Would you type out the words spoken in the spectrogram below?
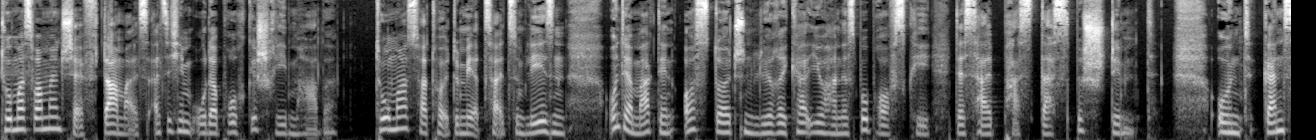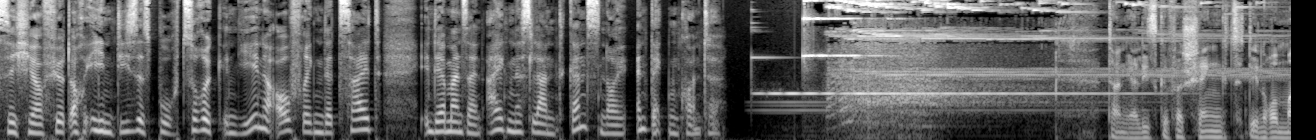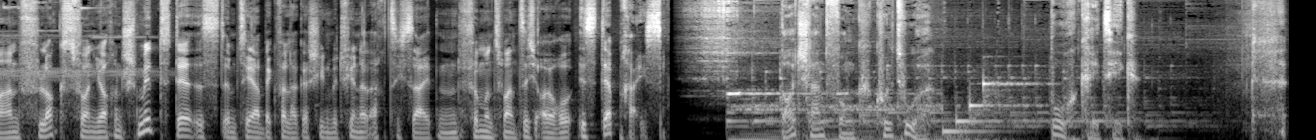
Thomas war mein Chef damals, als ich im Oderbruch geschrieben habe. Thomas hat heute mehr Zeit zum Lesen und er mag den ostdeutschen Lyriker Johannes Bobrowski, deshalb passt das bestimmt. Und ganz sicher führt auch ihn dieses Buch zurück in jene aufregende Zeit, in der man sein eigenes Land ganz neu entdecken konnte. Tanja Lieske verschenkt den Roman Flocks von Jochen Schmidt. Der ist im CH Beck Verlag erschienen mit 480 Seiten. 25 Euro ist der Preis. Deutschlandfunk Kultur Buchkritik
